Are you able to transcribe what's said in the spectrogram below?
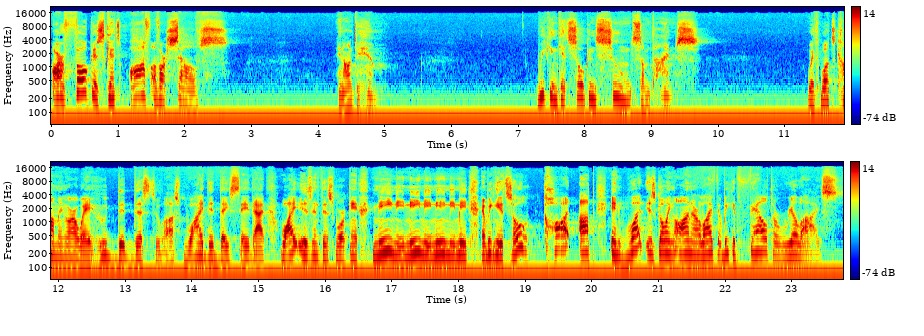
our focus gets off of ourselves and onto Him. We can get so consumed sometimes with what's coming our way. Who did this to us? Why did they say that? Why isn't this working? Me, me, me, me, me, me, me. And we can get so caught up in what is going on in our life that we could fail to realize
